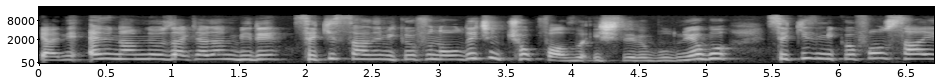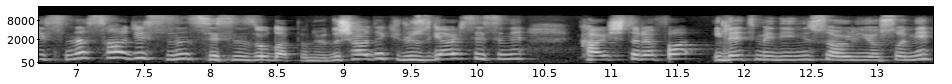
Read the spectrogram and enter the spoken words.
yani en önemli özelliklerden biri 8 tane mikrofon olduğu için çok fazla işlevi bulunuyor. Bu 8 mikrofon sayesinde sadece sizin sesinize odaklanıyor. Dışarıdaki rüzgar sesini karşı tarafa iletmediğini söylüyor Sony.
